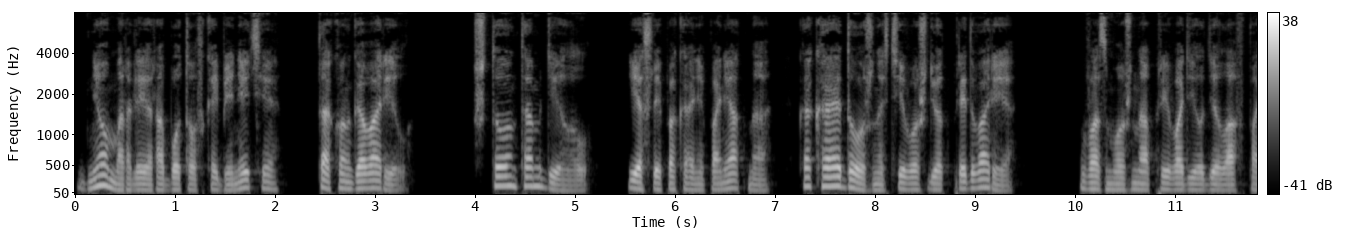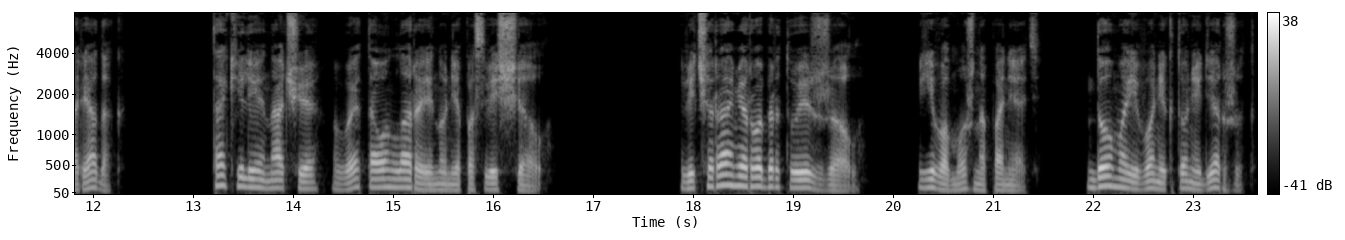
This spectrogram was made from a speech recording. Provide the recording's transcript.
Днем Марлей работал в кабинете, так он говорил. Что он там делал, если пока непонятно, какая должность его ждет при дворе. Возможно, приводил дела в порядок. Так или иначе, в это он Лорейну не посвящал. Вечерами Роберт уезжал. Его можно понять. Дома его никто не держит.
